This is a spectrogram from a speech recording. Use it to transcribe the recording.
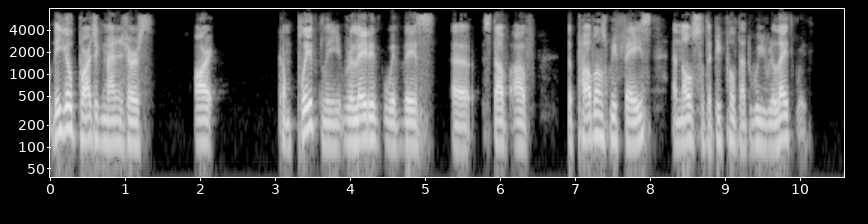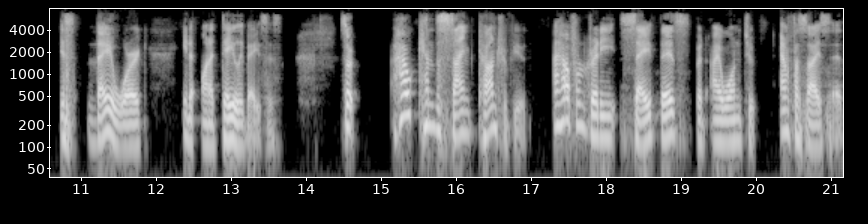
legal project managers are completely related with this uh, stuff of the problems we face and also the people that we relate with. Is their work a, on a daily basis. So how can design contribute? I have already said this, but I want to emphasize it.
